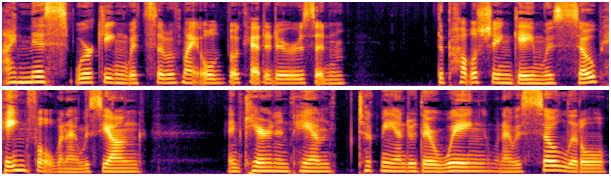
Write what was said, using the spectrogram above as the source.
I miss working with some of my old book editors and the publishing game was so painful when I was young. And Karen and Pam took me under their wing when I was so little.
